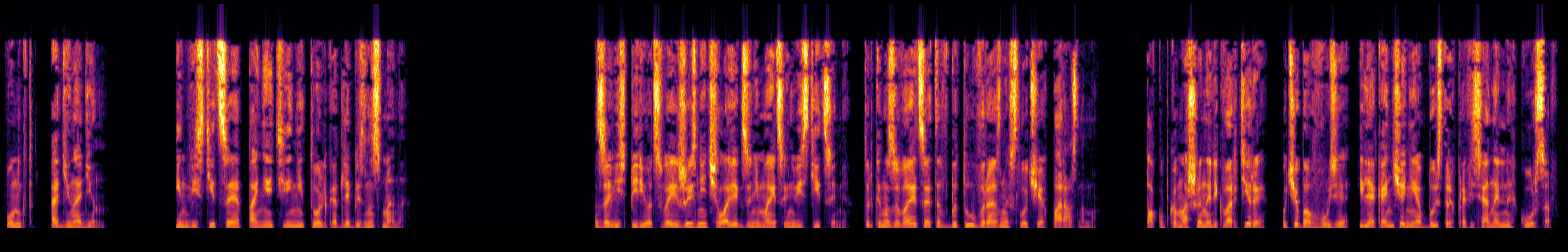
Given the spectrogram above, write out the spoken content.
Пункт 1.1. Инвестиция – понятие не только для бизнесмена. За весь период своей жизни человек занимается инвестициями, только называется это в быту в разных случаях по-разному. Покупка машины или квартиры, учеба в ВУЗе или окончание быстрых профессиональных курсов,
